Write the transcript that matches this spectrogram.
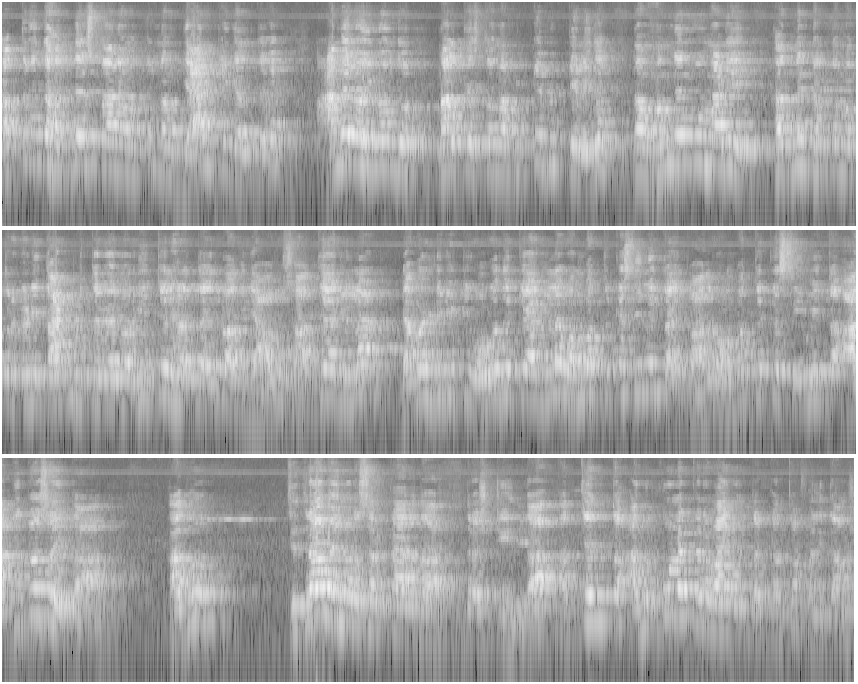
ಹತ್ತರಿಂದ ಹದಿನೈದು ಸ್ಥಾನವಂತೂ ನಾವು ಗ್ಯಾರಂಟಿ ಗೆಲ್ತೇವೆ. ಆಮೇಲೆ ಇನ್ನೊಂದು ನಾಲ್ಕೈದು ಸ್ಥಾನ ಫಿಫ್ಟಿ ಫಿಫ್ಟಿಯಲ್ಲಿದೆ ನಾವು ಹಂಗೆಂಗೂ ಮಾಡಿ ಹದಿನೆಂಟು, ಹತ್ತೊಂಬತ್ತರ ಗಡಿ ದಾಟ್ಬಿಡ್ತೇವೆ ಅನ್ನೋ ರೀತಿಯಲ್ಲಿ ಹೇಳ್ತಾ ಇದ್ರು. ಅದು ಯಾವುದು ಸಾಧ್ಯ ಆಗಲಿಲ್ಲ. ಡಬಲ್ ಡಿಜಿಟ್ ಹೋಗೋದಕ್ಕೆ ಆಗಲಿಲ್ಲ. ಒಂಬತ್ತಕ್ಕೆ ಸೀಮಿತ ಆಯಿತು. ಆದರೆ ಒಂಬತ್ತಕ್ಕೆ ಸೀಮಿತ ಆಗಿದ್ದು ಸಹಿತ ಅದು ಸಿದ್ದರಾಮಯ್ಯನವರ ಸರ್ಕಾರದ ದೃಷ್ಟಿಯಿಂದ ಅತ್ಯಂತ ಅನುಕೂಲಕರವಾಗಿರ್ತಕ್ಕಂಥ ಫಲಿತಾಂಶ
